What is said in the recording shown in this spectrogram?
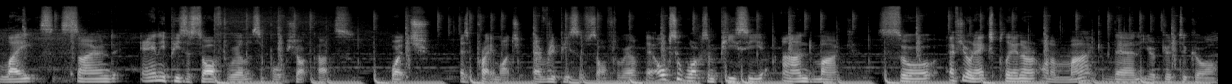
lights, sound, any piece of software that supports shortcuts, which is pretty much every piece of software. It also works on PC and Mac, so if you're an X-Planer on a Mac, then you're good to go.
